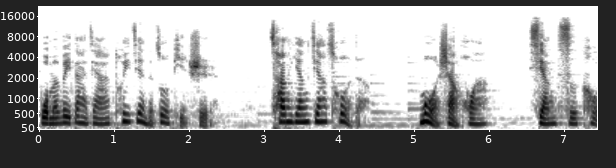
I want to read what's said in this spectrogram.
我们为大家推荐的作品是仓央嘉措的《陌上花相思扣》。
